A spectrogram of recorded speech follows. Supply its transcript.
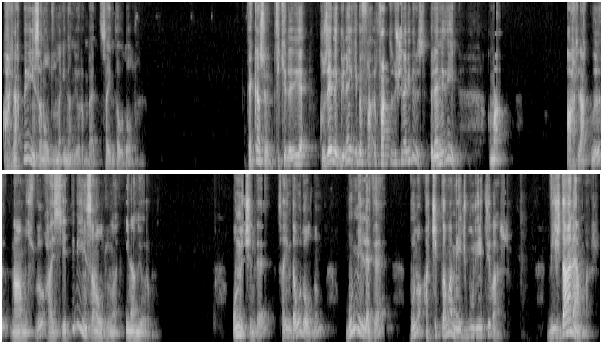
ahlaklı bir insan olduğuna inanıyorum ben Sayın Davutoğlu'nun. Tekrar söylüyorum, fikirleriyle Kuzey ile Güney gibi fa- farklı düşünebiliriz. Önemli değil. Ama ahlaklı, namuslu, haysiyetli bir insan olduğuna inanıyorum. Onun için de Sayın Davutoğlu'nun bu millete bunu açıklama mecburiyeti var. Vicdanen var.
